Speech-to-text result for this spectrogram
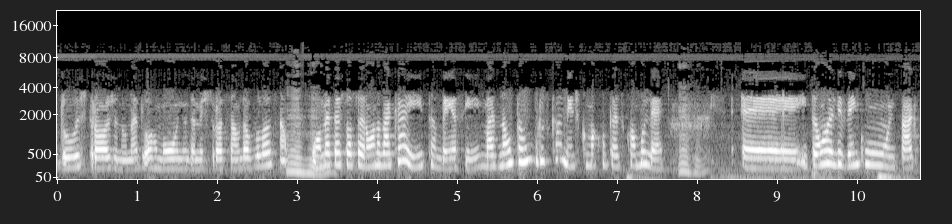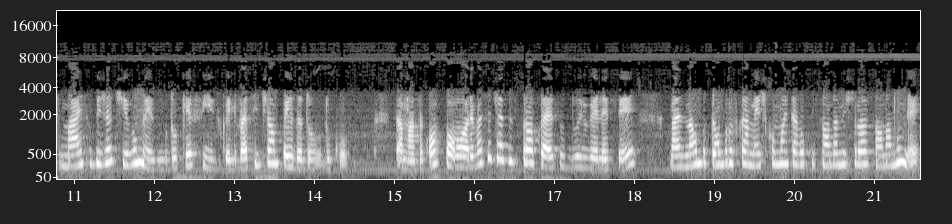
do estrógeno, né, do hormônio, da menstruação, da ovulação. Uhum. O homem a testosterona vai cair também, assim, mas não tão bruscamente como acontece com a mulher. Uhum. É, então ele vem com um impacto mais subjetivo mesmo do que físico. Ele vai sentir uma perda do, do corpo, da massa corpórea, vai sentir esses processos do envelhecer, mas não tão bruscamente como a interrupção da menstruação na mulher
